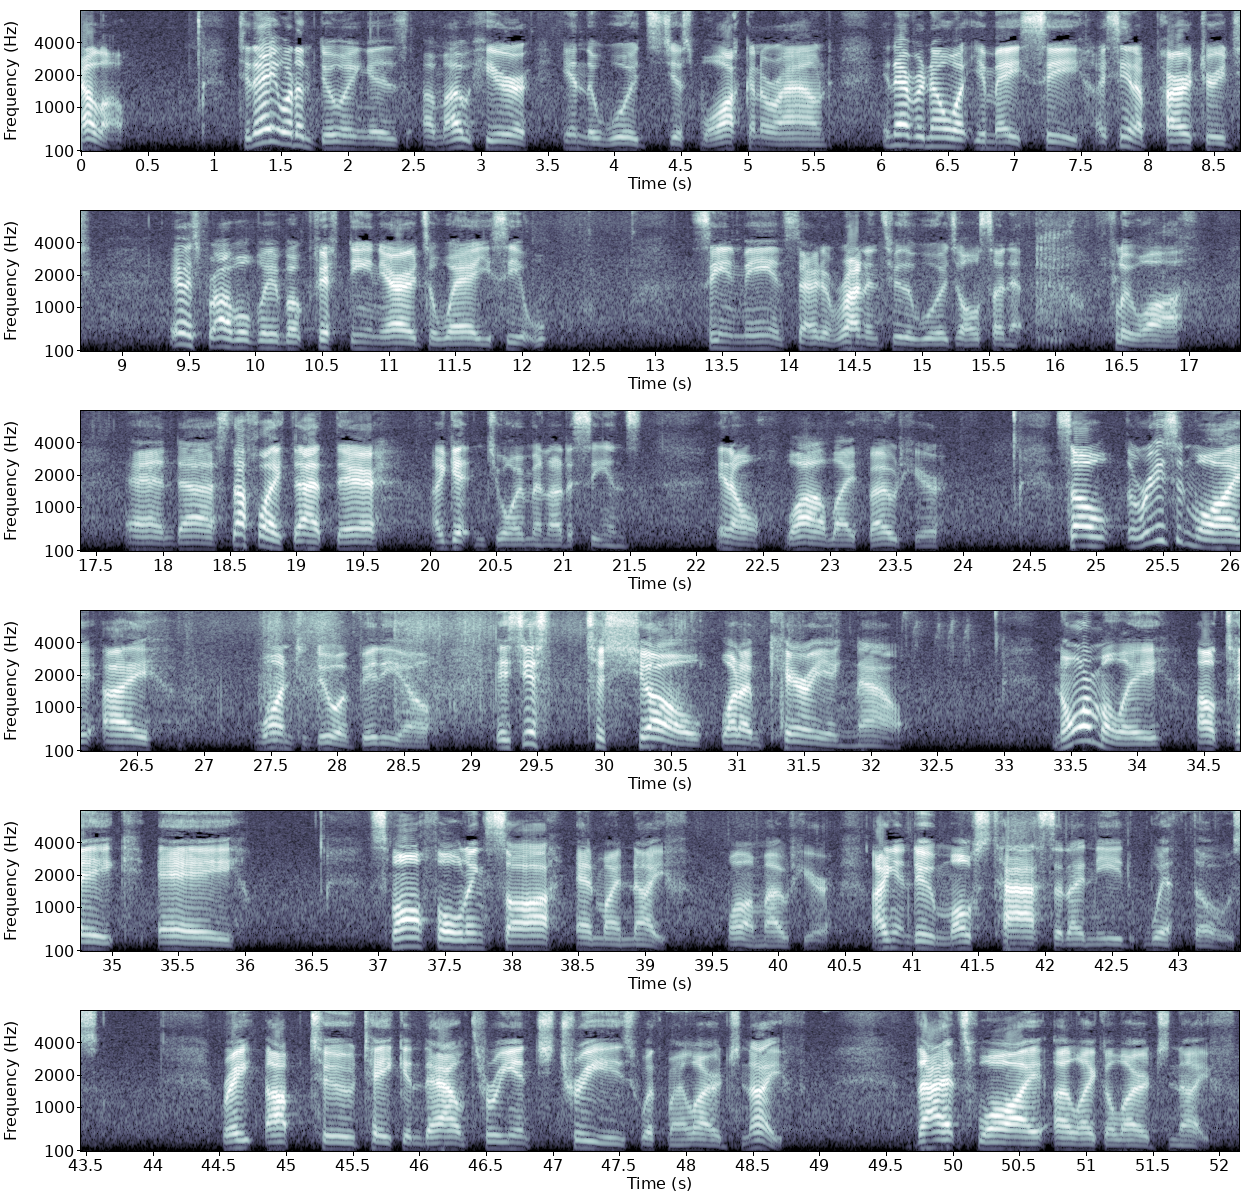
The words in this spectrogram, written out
Hello. Today what I'm doing is I'm out here in the woods just walking around. You never know what you may see. I seen a partridge. It was probably about 15 yards away. You see it seeing me and started running through the woods. All of a sudden it flew off. And uh, stuff like that there. I get enjoyment out of seeing, you know, wildlife out here. So the reason why I wanted to do a video is just to show what I'm carrying now. Normally, I'll take a small folding saw and my knife while I'm out here. I can do most tasks that I need with those. Right up to taking down three inch trees with my large knife. That's why I like a large knife.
